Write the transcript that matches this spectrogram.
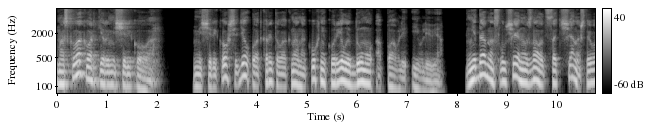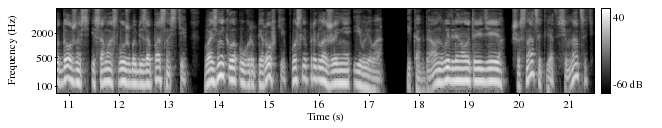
Москва, квартира Мещерякова. Мещеряков сидел у открытого окна на кухне, курил и думал о Павле Ивлеве. Недавно случайно узнал от Сатчана, что его должность и сама служба безопасности возникла у группировки после предложения Ивлева. И когда он выдвинул эту идею? В 16 лет? В 17?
